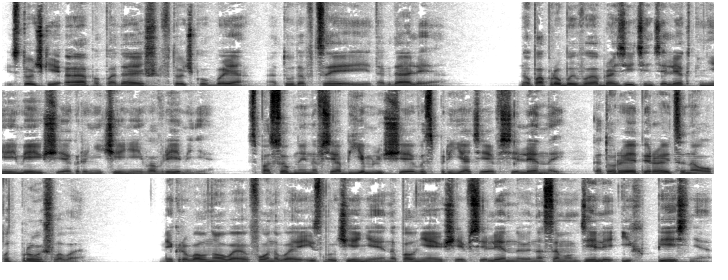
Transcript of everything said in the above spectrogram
Из точки А попадаешь в точку Б, оттуда в С и так далее. Но попробуй вообразить интеллект, не имеющий ограничений во времени, способный на всеобъемлющее восприятие Вселенной, которое опирается на опыт прошлого – Микроволновое фоновое излучение, наполняющее Вселенную, на самом деле их песня.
